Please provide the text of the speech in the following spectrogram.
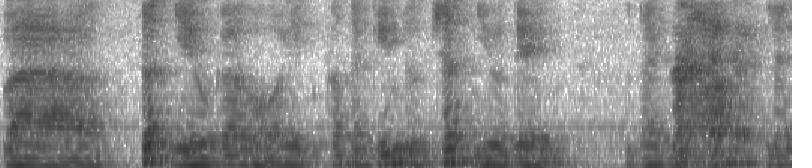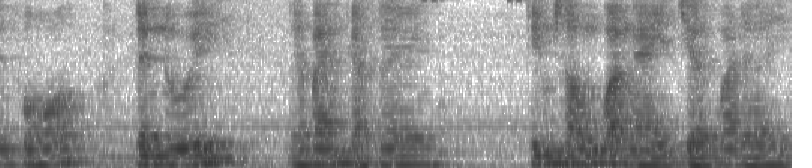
và rất nhiều cơ hội có thể kiếm được rất nhiều tiền lại bỏ lên phố, lên núi để bán cà phê, kiếm sống qua ngày chờ qua đời.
